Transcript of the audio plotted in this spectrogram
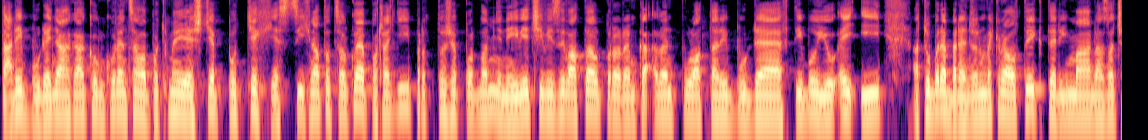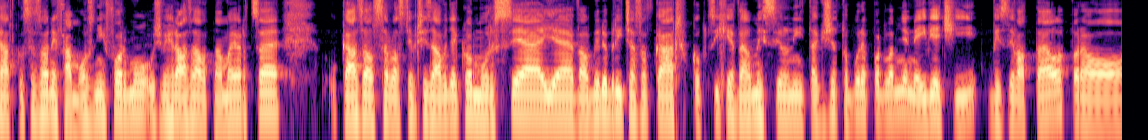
tady bude nějaká konkurence, ale pojďme ještě po těch jezdcích na to celkové pořadí, protože podle mě největší vyzývatel pro Remka Evenpoola tady bude v týmu UAE a to bude Brandon McNulty, který má na začátku sezóny famózní formu, už vyhrál závod na Majorce, ukázal se vlastně při závodě kolem Mursie, je velmi dobrý časovkář, v kopcích je velmi silný, takže to bude podle mě největší vyzývatel pro,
